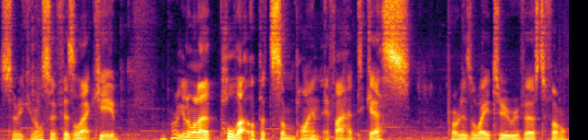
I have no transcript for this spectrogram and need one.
So we can also fizzle that cube. I'm probably going to want to pull that up at some point, if I had to guess. Probably as a way to reverse the funnel.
